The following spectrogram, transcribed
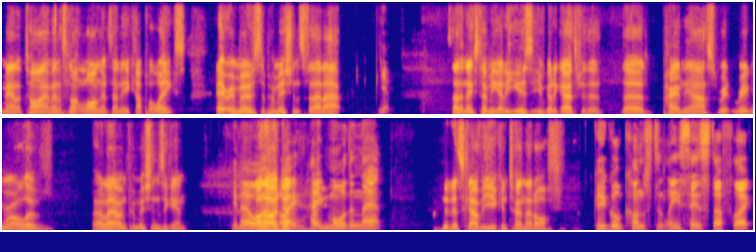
amount of time, and it's not long, it's only a couple of weeks, it removes the permissions for that app. Yep. So the next time you go to use it, you've got to go through the the pain in the ass rigmarole of allowing permissions again. You know Although what I I, did- hate more than that? I did discover you can turn that off. Google constantly says stuff like,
